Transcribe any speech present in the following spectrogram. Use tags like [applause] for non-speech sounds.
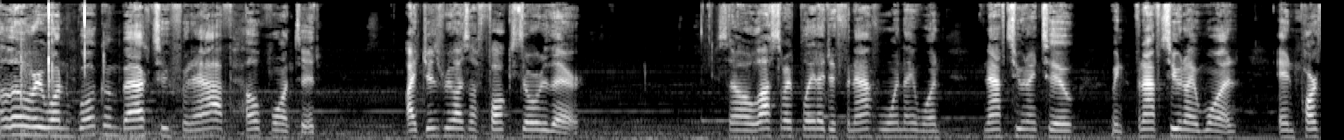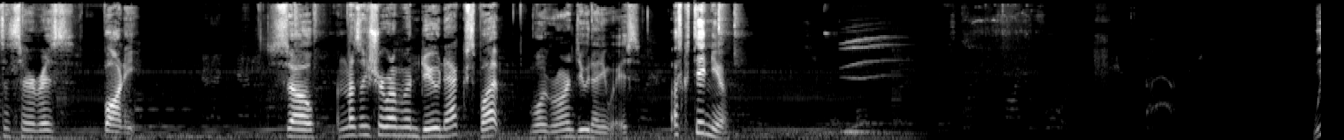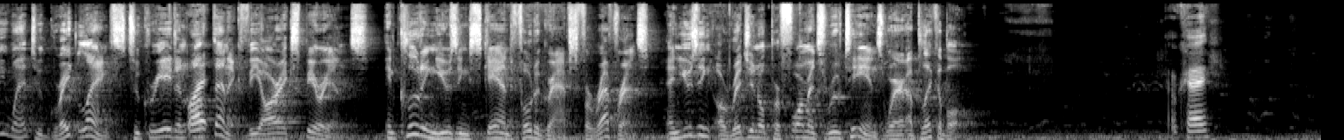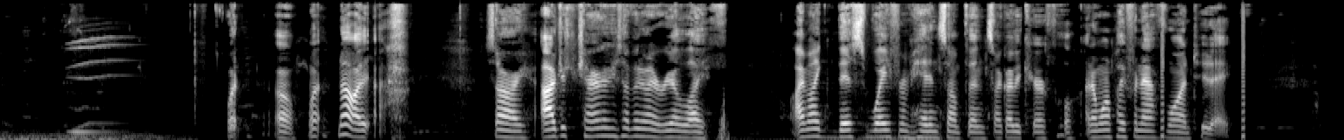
Hello everyone, welcome back to FNAF Help Wanted. I just realized I Fox's over there. So last time I played I did FNAF 191, FNAF 292, I mean FNAF 291, and Parts and Service Bonnie. So I'm not really sure what I'm gonna do next, but we're gonna do it anyways. Let's continue. We went to great lengths to create an What? authentic VR experience, including using scanned photographs for reference and using original performance routines where applicable. Okay. What? Oh, what? No, I. [sighs] Sorry, I was just checking something in my real life. I'm like this way from hitting something, so I gotta be careful. I don't want to play FNAF 1 today. I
